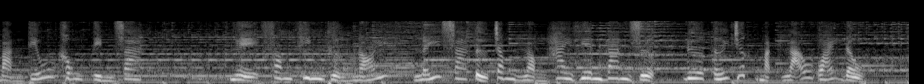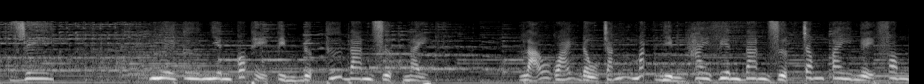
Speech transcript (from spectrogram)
bản thiếu không tìm ra. Nghệ Phong khinh thường nói, Lấy ra từ trong lòng hai viên đan dược. Đưa tới trước mặt lão quái đầu. Di Ngươi tự nhiên có thể tìm được thứ đan dược này. Lão quái đầu trắng mắt nhìn hai viên đan dược trong tay Nghệ Phong,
